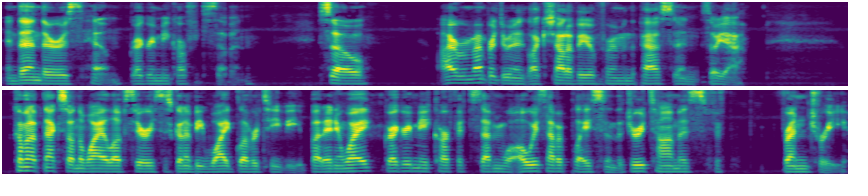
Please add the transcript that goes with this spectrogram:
And then there's him, Gregory Amicar 57. So I remember doing a like out video for him in the past, and so yeah. Coming up next on the Why I Love series is going to be Wyatt Glover TV. But anyway, Gregory Amicar 57 will always have a place in the Drew Thomas friend tree.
